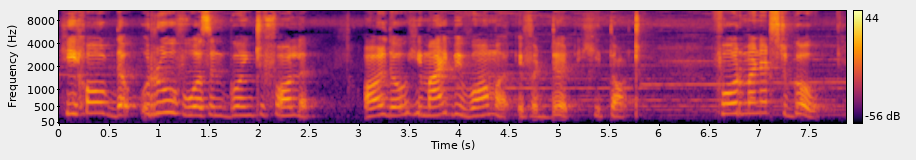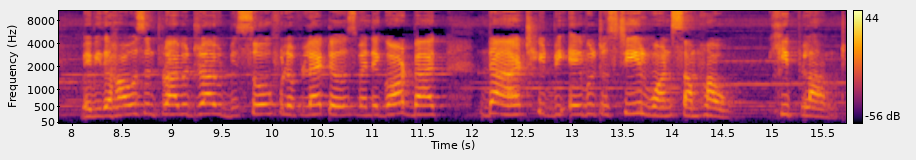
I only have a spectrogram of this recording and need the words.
He hoped the roof wasn't going to fall in, although he might be warmer if it did, he thought. Four minutes to go. Maybe the house and Privet Drive would be so full of letters when they got back that he'd be able to steal one somehow, he planned.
